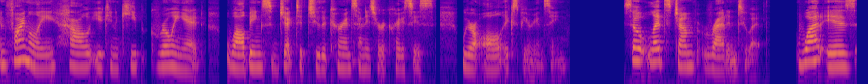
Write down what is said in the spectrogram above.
and finally, how you can keep growing it while being subjected to the current sanitary crisis we are all experiencing. So let's jump right into it. What is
